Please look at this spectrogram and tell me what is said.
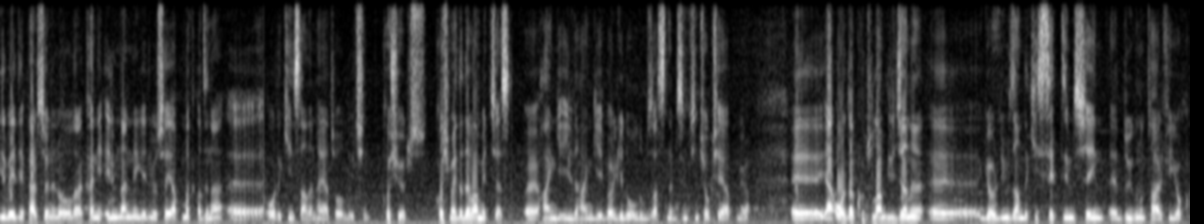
bir belediye personeli olarak hani elimden ne geliyorsa yapmak adına e, oradaki insanların hayatı olduğu için koşuyoruz. Koşmaya da devam edeceğiz. E, hangi ilde, hangi bölgede olduğumuz aslında bizim için çok şey yapmıyor. E, yani orada kurtulan bir canı e, gördüğümüz andaki hissettiğimiz şeyin, e, duygunun tarifi yok.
